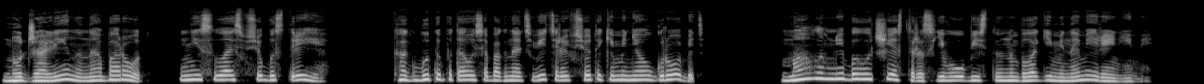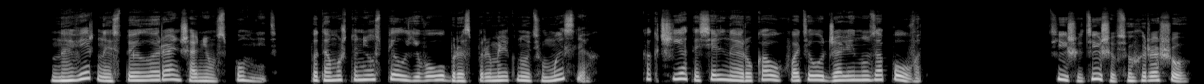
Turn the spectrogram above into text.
Но Джалина, наоборот, неслась все быстрее. Как будто пыталась обогнать ветер и все-таки меня угробить. Мало мне было Честера с его убийственно благими намерениями. Наверное, стоило раньше о нем вспомнить, потому что не успел его образ промелькнуть в мыслях, как чья-то сильная рука ухватила Джалину за повод. «Тише, тише, все хорошо.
